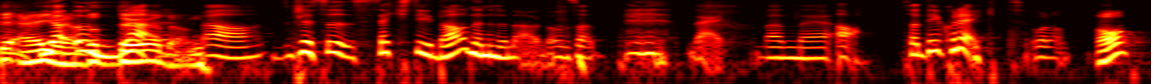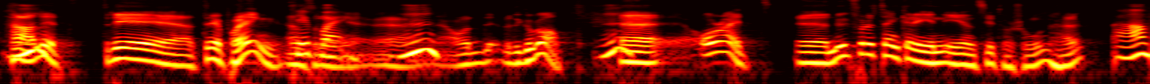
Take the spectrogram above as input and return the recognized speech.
Det är ju ändå döden. Ja, precis. 60 är döden i mina ögon. Så att, nej, men eh, ja. Så det är korrekt, Olof. Ja, härligt. Tre, tre poäng Tre än så poäng. länge. Eh, Mm. Ja, det, det går bra. Mm. Eh, all right. Eh, nu får du tänka dig in i en situation här. Ja,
